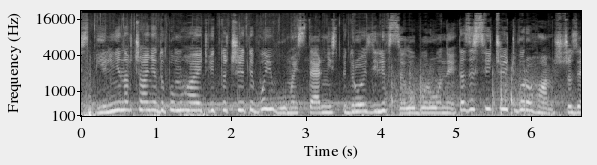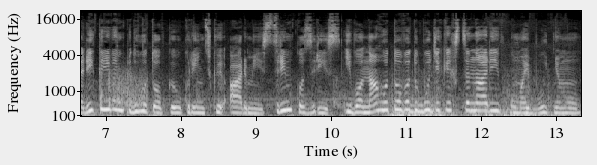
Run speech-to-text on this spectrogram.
Спільні навчання допомагають відточити бойову майстерність підрозділів Сил оборони та засвідчують ворогам, що за рік рівень підготовки української армії стрімко зріс, і вона готова до будь-яких сценаріїв у майбутньому.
